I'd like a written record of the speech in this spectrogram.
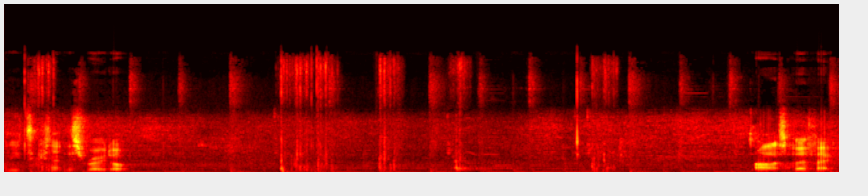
I need to connect this road up. Oh, that's perfect.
